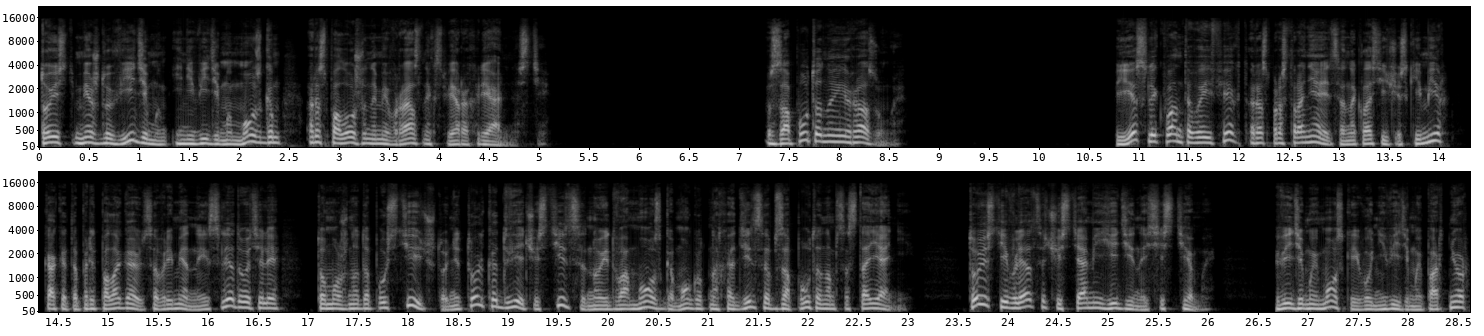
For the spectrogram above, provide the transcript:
то есть между видимым и невидимым мозгом, расположенными в разных сферах реальности. Запутанные разумы. Если квантовый эффект распространяется на классический мир, как это предполагают современные исследователи, то можно допустить, что не только две частицы, но и два мозга могут находиться в запутанном состоянии, то есть являться частями единой системы. Видимый мозг и его невидимый партнер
